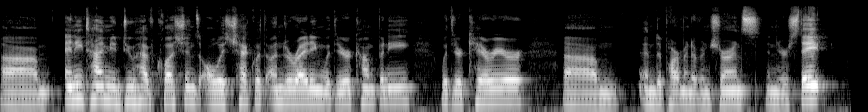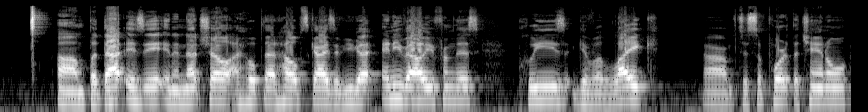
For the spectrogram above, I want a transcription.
Um, anytime you do have questions, always check with underwriting with your company, with your carrier, um, and Department of Insurance in your state. Um, but that is it in a nutshell. I hope that helps, guys. If you got any value from this, please give a like um, to support the channel.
